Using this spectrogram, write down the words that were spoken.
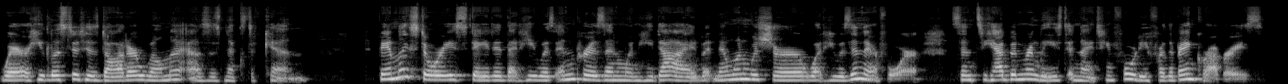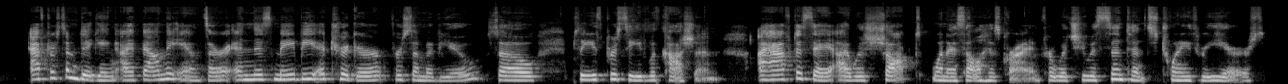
where he listed his daughter Wilma as his next of kin. Family stories stated that he was in prison when he died, but no one was sure what he was in there for, since he had been released in 1940 for the bank robberies. After some digging, I found the answer, and this may be a trigger for some of you, so please proceed with caution. I have to say, I was shocked when I saw his crime, for which he was sentenced 23 years.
